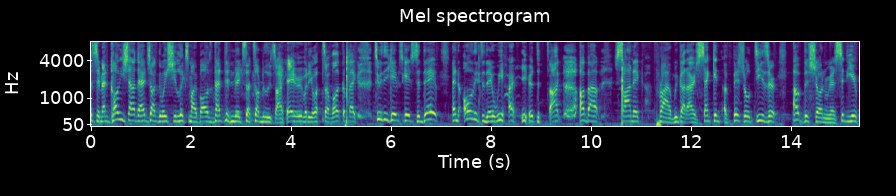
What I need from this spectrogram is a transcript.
listen, man, call me Shadow the Hedgehog the way she licks my balls. That didn't make sense. I'm really sorry. Hey, everybody, what's up? Welcome back to the Games Cage. Today, and only today, we are here to talk about Sonic Prime. We got our second official teaser of the show, and we're going to sit here,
